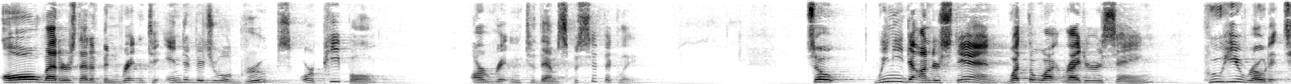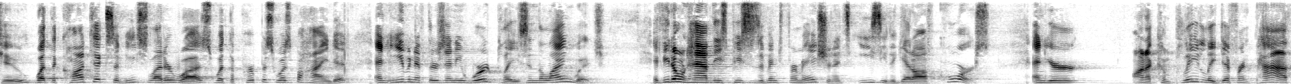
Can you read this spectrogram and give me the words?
All letters that have been written to individual groups or people are written to them specifically. So we need to understand what the writer is saying who he wrote it to, what the context of each letter was, what the purpose was behind it, and even if there's any word plays in the language. If you don't have these pieces of information, it's easy to get off course, and you're on a completely different path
